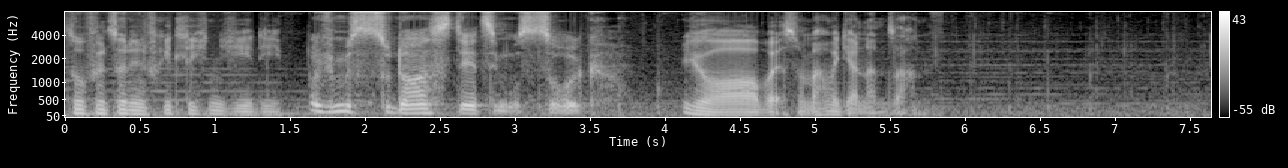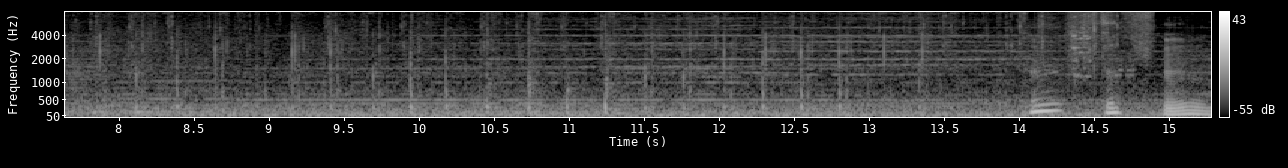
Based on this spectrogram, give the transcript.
So viel zu den friedlichen Jedi. Und wir müssen zu das, Dezi muss zurück. Ja, aber erstmal machen wir die anderen Sachen. Hm, hm, hm.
